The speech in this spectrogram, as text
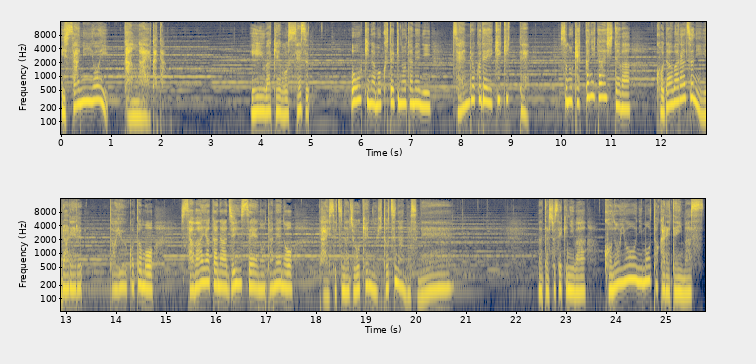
潔い考え方。言い訳をせず大きな目的のために全力で生き切ってその結果に対してはこだわらずにいられるということも爽やかな人生のための大切な条件の一つなんですね。また書籍にはこのようにも説かれています。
